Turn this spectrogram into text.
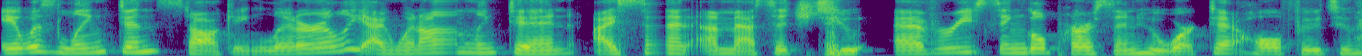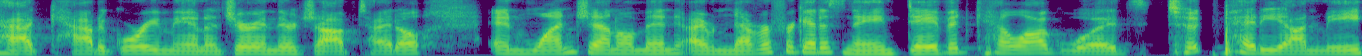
It was LinkedIn stalking. Literally, I went on LinkedIn. I sent a message to every single person who worked at Whole Foods who had category manager in their job title. And one gentleman, I'll never forget his name, David Kellogg Woods, took pity on me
